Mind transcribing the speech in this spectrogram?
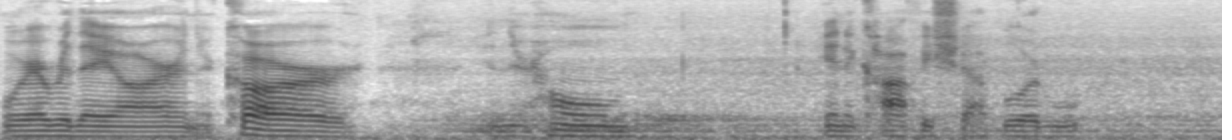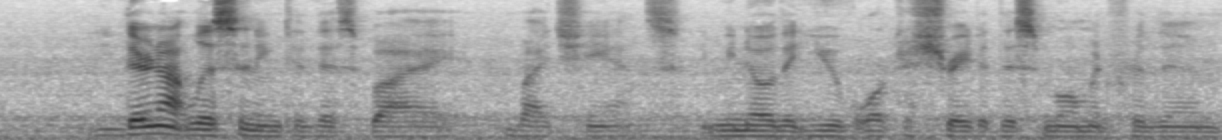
wherever they are, in their car, in their home, in a coffee shop, Lord. They're not listening to this by by chance. We know that you've orchestrated this moment for them.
